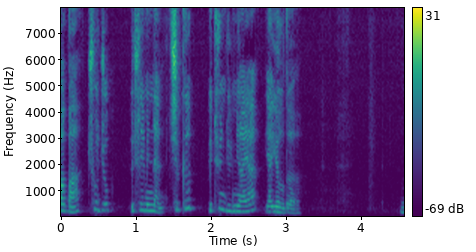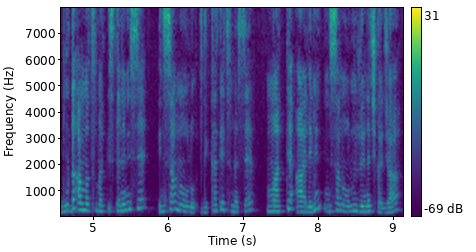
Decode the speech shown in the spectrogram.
baba, çocuk üçleminden çıkıp bütün dünyaya yayıldığı. Burada anlatılmak istenen ise insanoğlu dikkat etmese madde alemin insanoğlunun üzerine çıkacağı,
